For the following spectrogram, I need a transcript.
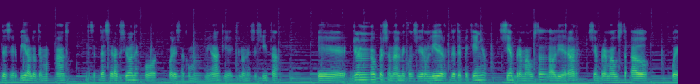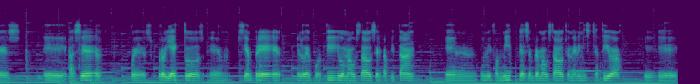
de servir a los demás, de, hacer acciones por, por esa comunidad que, que lo necesita. Eh, yo en lo personal me considero un líder desde pequeño, siempre me ha gustado liderar, siempre me ha gustado pues eh, hacer pues proyectos, eh, siempre en lo deportivo me ha gustado ser capitán, en, mi familia siempre me ha gustado tener iniciativa eh,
